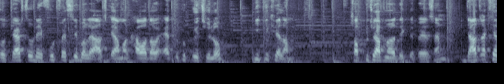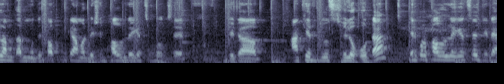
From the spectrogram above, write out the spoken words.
So চারশোডে ফুড ফেস্টিভ্যালে আজকে আমার খাওয়া দাওয়া এতটুকুই ছিল। কি কি খেলাম? সব কিছু আপনারা দেখতে পেয়েছেন। যা যা খেলাম, তার মধ্যে সব থেকে আমার বেশি ভালো লেগেছে হচ্ছে যেটা আখের জুস ছিল ওটা। এরপর ভালো লেগেছে যেটা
